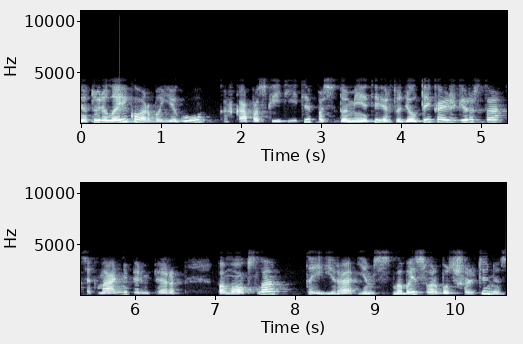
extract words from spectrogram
neturi laiko arba jėgų kažką paskaityti, pasidomėti ir todėl tai, ką išgirsta sekmadienį per, per pamokslą, tai yra jiems labai svarbus šaltinis.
